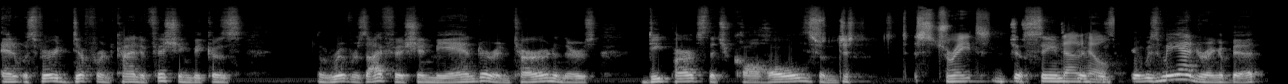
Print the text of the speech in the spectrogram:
and it was very different kind of fishing because the rivers I fish in meander and turn, and there's deep parts that you call holes, and just straight just seemed Downhill. It was, it was meandering a bit,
